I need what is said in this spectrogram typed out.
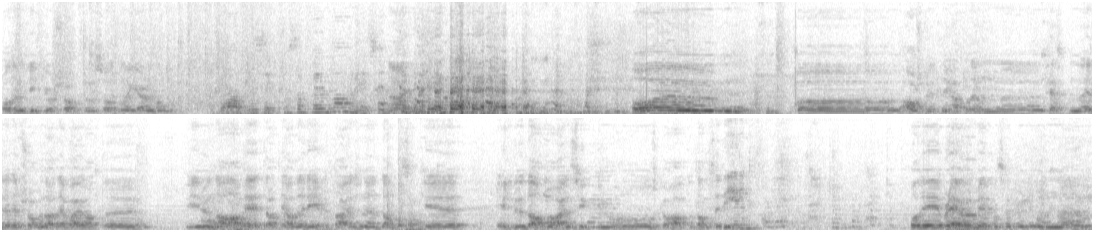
Og den fikk jo sjokk, den så den gærne mannen. Jeg har aldri sett noe så feil, mann. Og, og avslutninga på den øh, festen, eller det showet, da, det var jo at øh, vi runda av etter at jeg hadde revet av en dansk eldre dame av en sykkel og skulle ha til å danse ril. Og det ble jeg jo med på, selvfølgelig, men øh,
